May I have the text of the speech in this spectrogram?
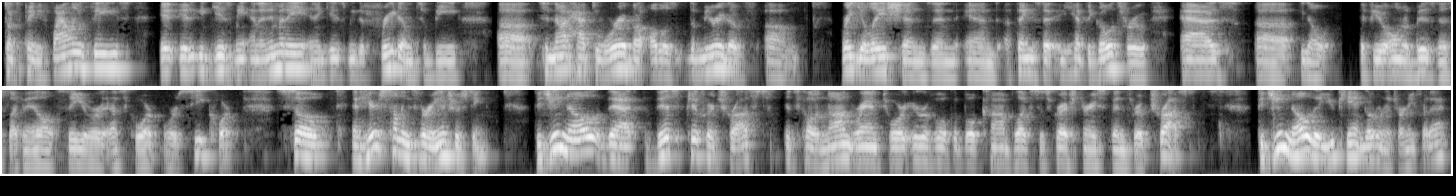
don't have to pay any filing fees. It, it, it, gives me anonymity and it gives me the freedom to be uh, to not have to worry about all those the myriad of um, regulations and and things that you have to go through as uh, you know if you own a business like an LLC or an S corp or a C corp. So, and here's something that's very interesting. Did you know that this particular trust, it's called a non-grantor irrevocable complex discretionary spendthrift trust. Did you know that you can't go to an attorney for that?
